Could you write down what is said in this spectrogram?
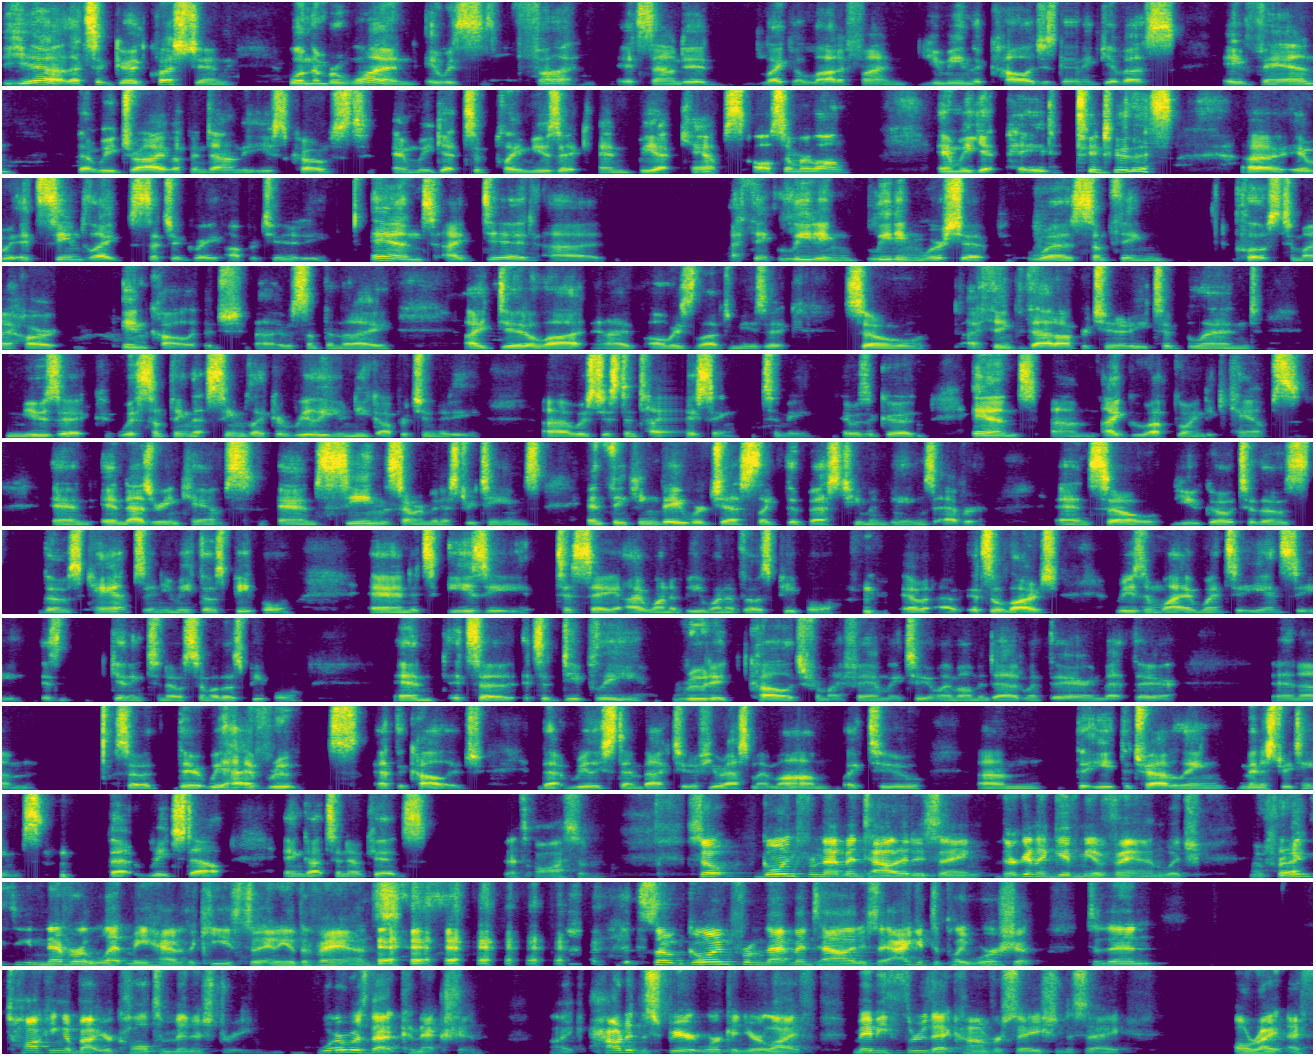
Yeah, that's a good question. Well, number one, it was fun. It sounded like a lot of fun. You mean the college is going to give us a van that we drive up and down the East Coast and we get to play music and be at camps all summer long? And we get paid to do this? Uh, it, it seemed like such a great opportunity. And I did, uh, I think leading leading worship was something close to my heart in college. Uh, it was something that I I did a lot, and I've always loved music. So I think that opportunity to blend music with something that seemed like a really unique opportunity uh, was just enticing to me. It was a good, and um, I grew up going to camps and in Nazarene camps and seeing the summer ministry teams and thinking they were just like the best human beings ever. And so you go to those those camps and you meet those people and it's easy to say i want to be one of those people. It's a large reason why i went to ENC is getting to know some of those people. And it's a it's a deeply rooted college for my family too. My mom and dad went there and met there. And um, so there we have roots at the college that really stem back to if you were ask my mom like to um, the eat the traveling ministry teams that reached out and got to know kids. That's awesome. So going from that mentality to saying they're going to give me a van, which right. ENC never let me have the keys to any of the vans. so going from that mentality to say I get to play worship to then talking about your call to ministry, where was that connection? Like, how did the Spirit work in your life? Maybe through that conversation to say, all right, I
